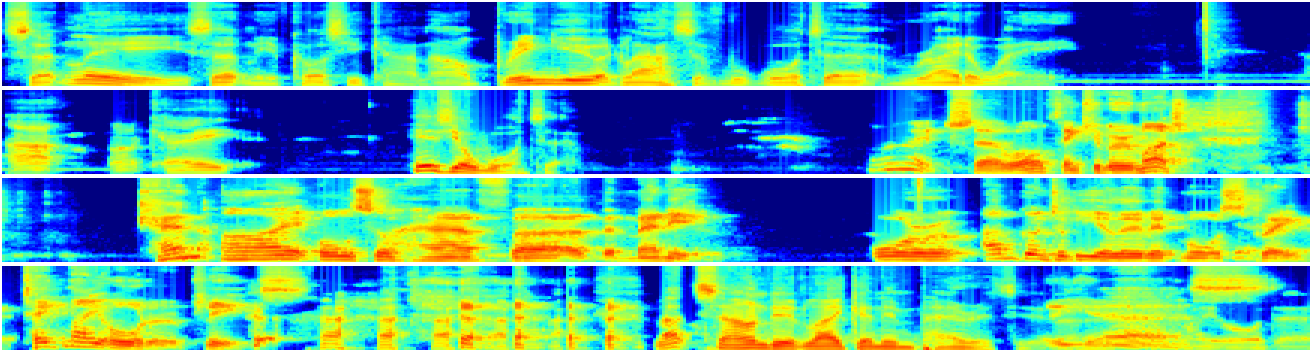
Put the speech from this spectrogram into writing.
Certainly, certainly, of course you can. I'll bring you a glass of water right away. Ah, okay. Here's your water. All right. So, well, thank you very much. Can I also have uh, the menu? Or I'm going to be a little bit more straight. Take my order, please. that sounded like an imperative. Uh, Yes. My order.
